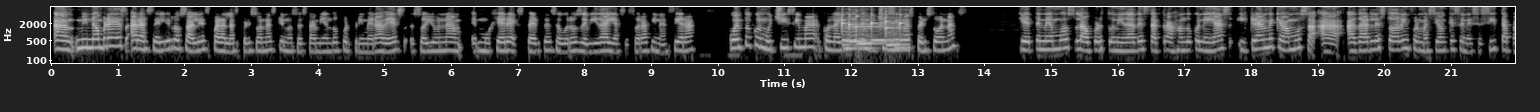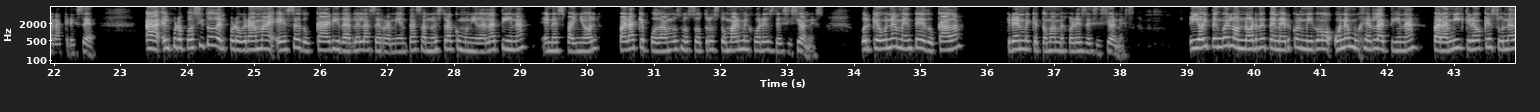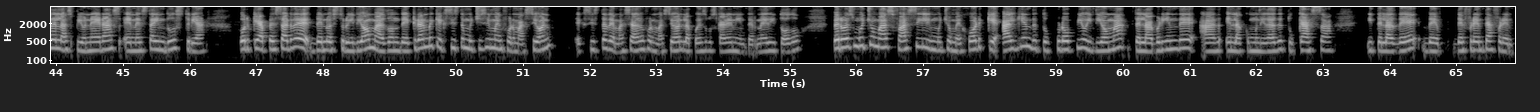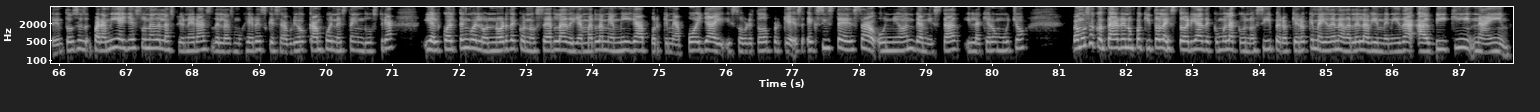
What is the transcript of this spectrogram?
Um, mi nombre es Araceli Rosales. Para las personas que nos están viendo por primera vez, soy una eh, mujer experta en seguros de vida y asesora financiera. Cuento con muchísima, con la ayuda de muchísimas personas que tenemos la oportunidad de estar trabajando con ellas y créanme que vamos a, darles toda la información que se necesita para crecer. Ah, el propósito del programa es educar y darle las herramientas a nuestra comunidad latina en español para que podamos nosotros tomar mejores decisiones, porque una mente educada, créanme que toma mejores decisiones. Y hoy tengo el honor de tener conmigo una mujer latina para mí creo que es una de las pioneras en esta industria, porque a pesar de, nuestro idioma, donde créanme que existe muchísima información, existe demasiada información, la puedes buscar en internet y todo, pero es mucho más fácil y mucho mejor que alguien de tu propio idioma te la brinde en la comunidad de tu casa, y te la dé de, frente a frente. Entonces, para mí ella es una de las pioneras de las mujeres que se abrió campo en esta industria y el cual tengo el honor de conocerla, de llamarla mi amiga porque me apoya y, sobre todo porque existe esa unión de amistad y la quiero mucho. Vamos a contar en un poquito la historia de cómo la conocí, pero quiero que me ayuden a darle la bienvenida a Vicky Naim.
